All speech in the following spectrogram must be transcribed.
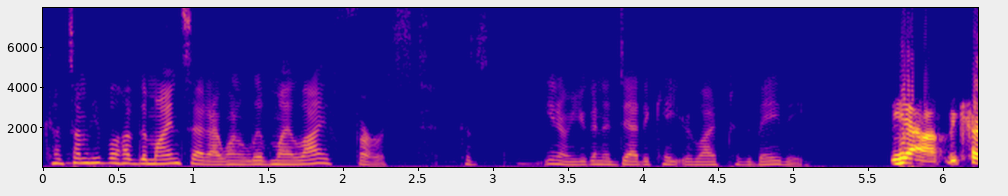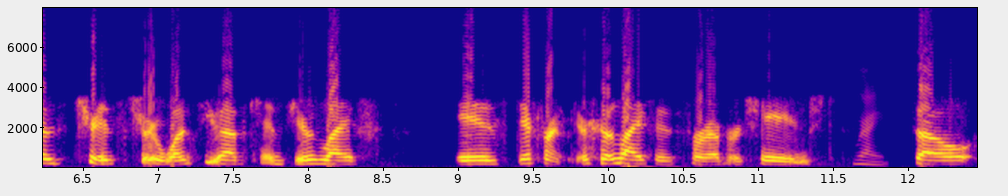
'Cause some people have the mindset I want to live my life first because you know you're going to dedicate your life to the baby. Yeah, because tr- it's true. Once you have kids, your life is different. Your life is forever changed. Right. So,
